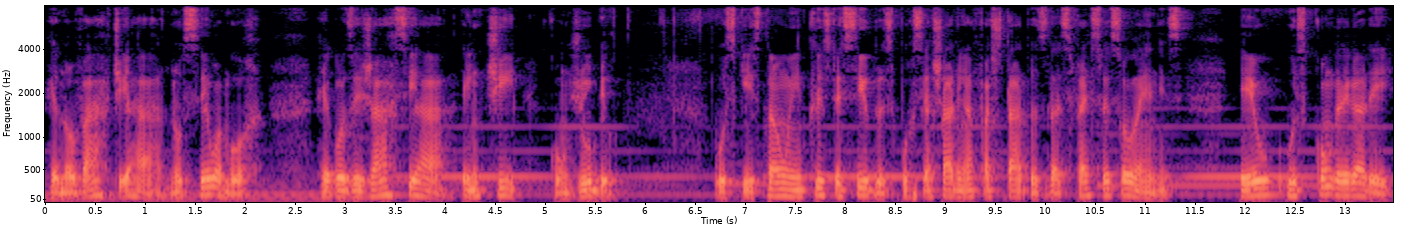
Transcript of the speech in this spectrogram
renovar-te-á no seu amor, regozijar-se-á em ti com júbilo. Os que estão entristecidos por se acharem afastados das festas solenes, eu os congregarei,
